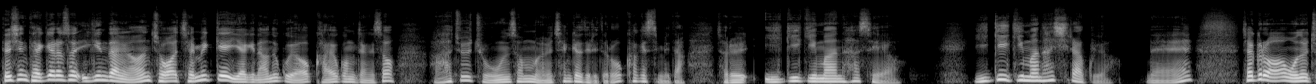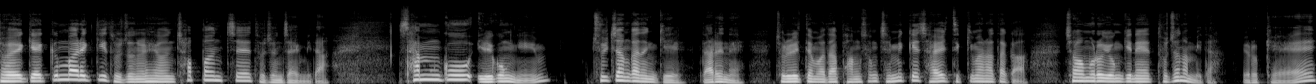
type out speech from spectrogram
대신 대결에서 이긴다면 저와 재밌게 이야기 나누고요. 가요광장에서 아주 좋은 선물 챙겨드리도록 하겠습니다. 저를 이기기만 하세요. 이기기만 하시라고요. 네. 자, 그럼 오늘 저에게 끝말잇기 도전을 해온 첫 번째 도전자입니다. 3910님. 출장 가는 길, 나른해. 졸릴 때마다 방송 재밌게 잘 듣기만 하다가 처음으로 용기 내 도전합니다. 이렇게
